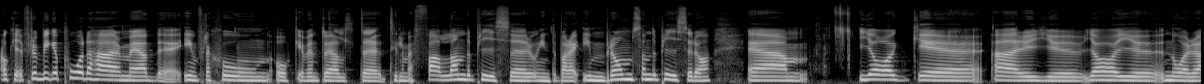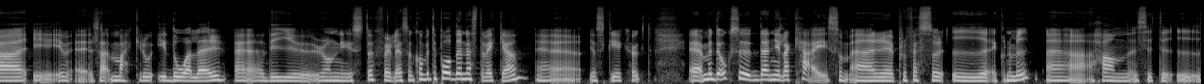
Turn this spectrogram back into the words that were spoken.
okay, för att bygga på det här med eh, inflation och eventuellt eh, till och med fallande priser och inte bara inbromsande priser. Då, eh, jag eh, är ju, jag har ju några eh, här, makroidoler. Det är ju Ronny Stöfferle som kommer till podden nästa vecka. Eh, jag skrek högt. Eh, men det är också Daniela Kai som är professor i ekonomi. Eh, han sitter i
